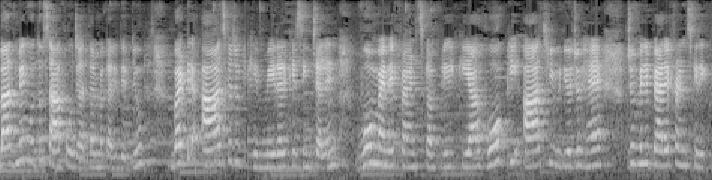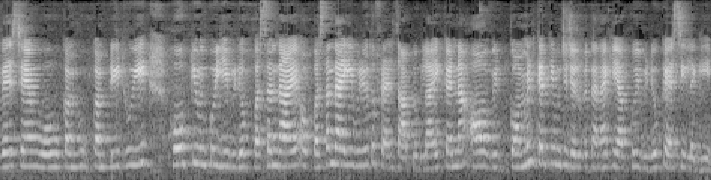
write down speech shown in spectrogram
बाद में वो तो साफ़ हो जाता है, मैं कर ही देती हूँ। बट आज का जो मिरर किसिंग चैलेंज वो मैंने फ्रेंड्स कंप्लीट किया। होप कि आज की वीडियो जो है, जो मेरे प्यारे फ्रेंड्स की रिक्वेस्ट है, वो कंप्लीट हुई। होप कि उनको ये वीडियो पसंद आए। और पसंद आएगी वीडियो तो फ्रेंड्स आप लोग लाइक करना और कॉमेंट करके मुझे ज़रूर बताना कि आपको ये वीडियो कैसी लगी।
